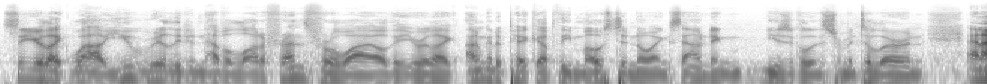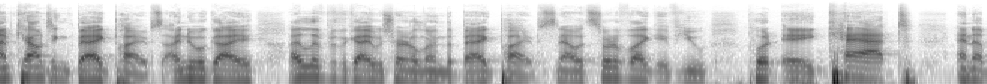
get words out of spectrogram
So you're like, wow, you really didn't have a lot of friends for a while. That you were like, I'm to pick up the most annoying sounding musical instrument to learn. And I'm counting bagpipes. I knew a guy. I lived with a guy who was trying to learn the bagpipes. Now it's sort of like if you put a cat and a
